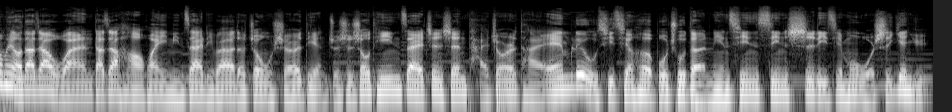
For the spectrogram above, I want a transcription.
众朋友，大家午安，大家好，欢迎您在礼拜二的中午十二点准时收听，在正声台中二台 M 六七千赫播出的年轻新势力节目，我是燕语。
